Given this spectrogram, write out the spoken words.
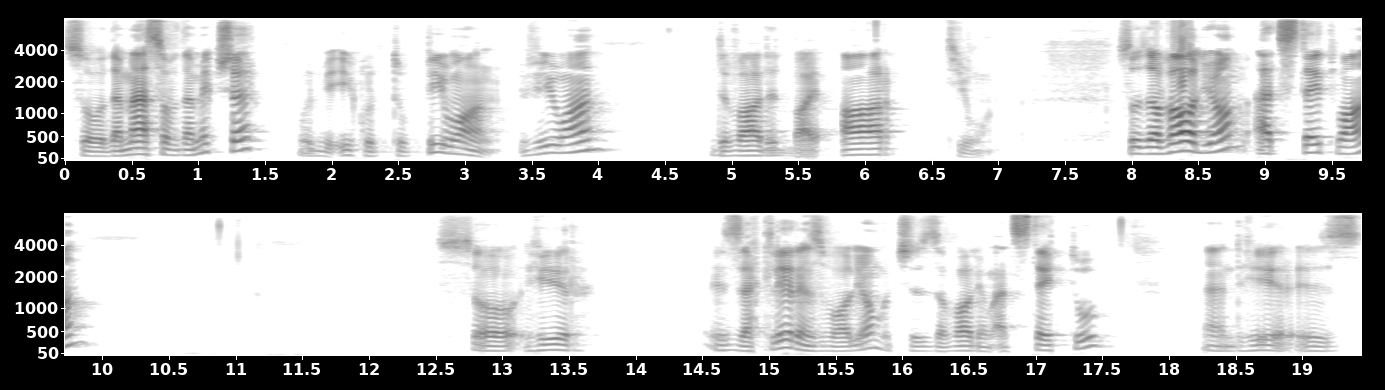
So the mass of the mixture would be equal to P1 V1 divided by RT1. So the volume at state 1, so here is the clearance volume, which is the volume at state 2, and here is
